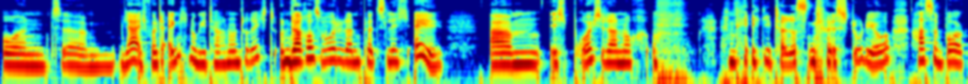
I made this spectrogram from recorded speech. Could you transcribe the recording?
und ähm, ja, ich wollte eigentlich nur Gitarrenunterricht und daraus wurde dann plötzlich, ey, ähm, ich bräuchte da noch einen E-Gitarristen fürs Studio. Hasse Bock.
